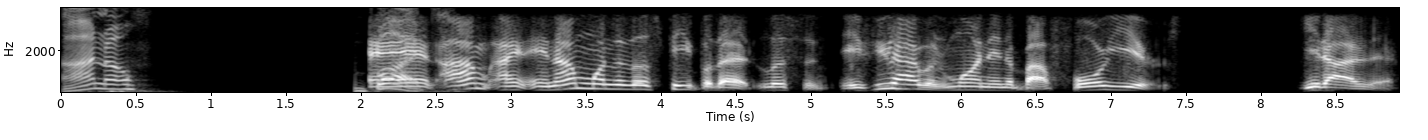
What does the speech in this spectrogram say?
I know. But and I'm I, and I'm one of those people that listen. If you haven't won in about four years, get out of there.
